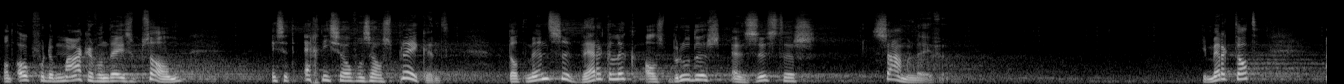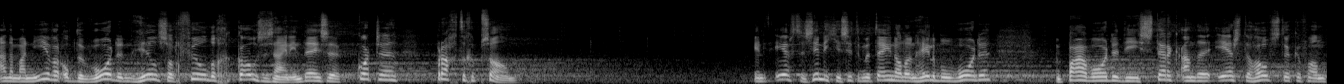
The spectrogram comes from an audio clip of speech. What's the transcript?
Want ook voor de maker van deze psalm is het echt niet zo vanzelfsprekend dat mensen werkelijk als broeders en zusters samenleven. Je merkt dat aan de manier waarop de woorden heel zorgvuldig gekozen zijn in deze korte, prachtige psalm. In het eerste zinnetje zitten meteen al een heleboel woorden, een paar woorden die sterk aan de eerste hoofdstukken van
